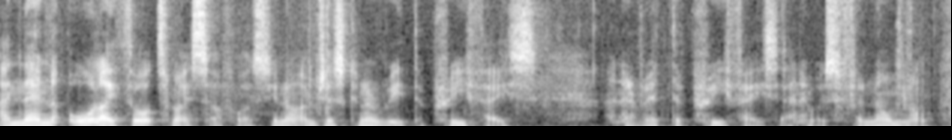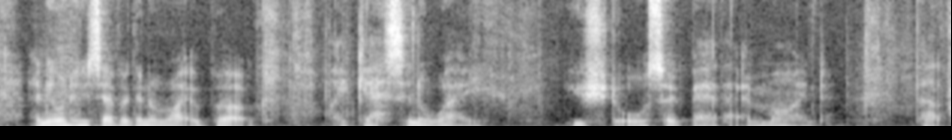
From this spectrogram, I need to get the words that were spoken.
and then all i thought to myself was you know i'm just going to read the preface and I read the preface and it was phenomenal. Anyone who's ever going to write a book, I guess in a way, you should also bear that in mind that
